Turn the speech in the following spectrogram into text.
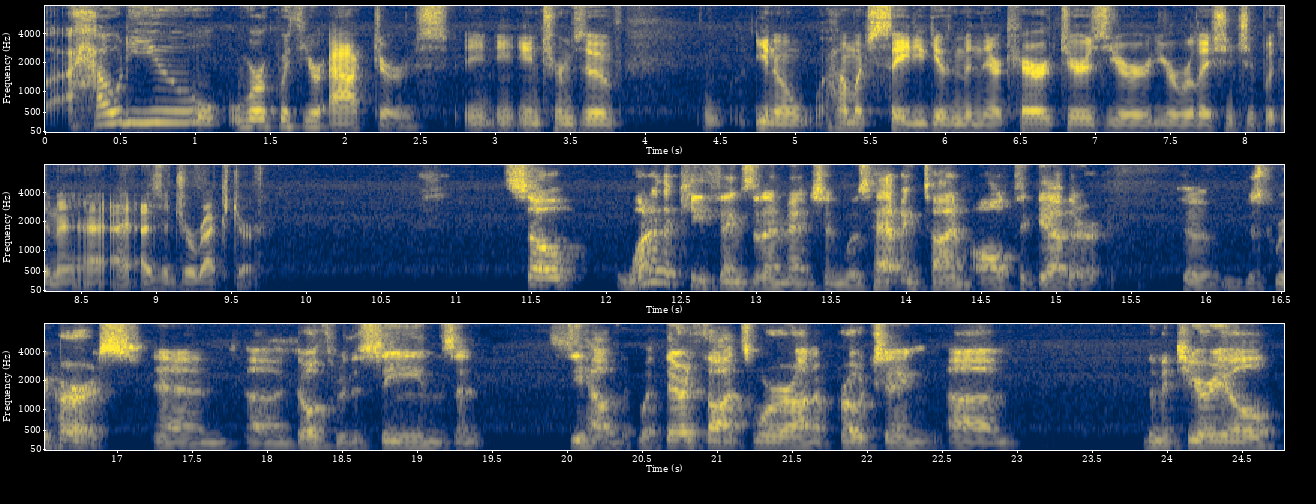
how do you work with your actors in, in terms of you know how much say do you give them in their characters your your relationship with them a, a, as a director so one of the key things that I mentioned was having time all together to just rehearse and uh, go through the scenes and see how what their thoughts were on approaching um, the material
